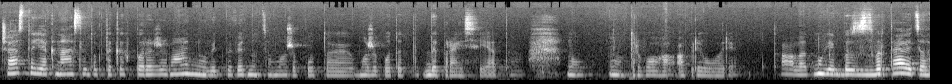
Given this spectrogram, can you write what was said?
часто як наслідок таких переживань, ну, відповідно, це може бути, може бути депресія та ну, ну, тривога апріорі. Але ну, якби звертаються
